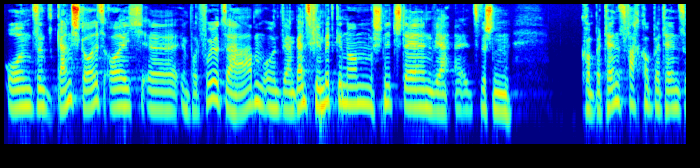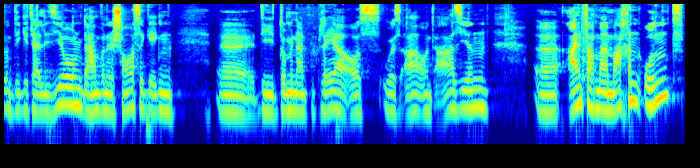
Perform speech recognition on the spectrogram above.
und sind ganz stolz, euch äh, im Portfolio zu haben. Und wir haben ganz viel mitgenommen, Schnittstellen wir, äh, zwischen Kompetenz, Fachkompetenz und Digitalisierung. Da haben wir eine Chance gegen äh, die dominanten Player aus USA und Asien. Einfach mal machen und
